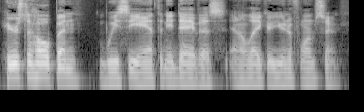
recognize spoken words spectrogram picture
Here's to hoping we see Anthony Davis in a Laker uniform soon.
